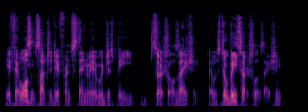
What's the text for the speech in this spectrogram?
If there wasn't such a difference, then it would just be socialization. There would still be socialization,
